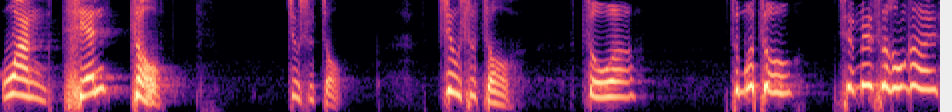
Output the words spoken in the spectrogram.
往前走，就是走，就是走，走啊！怎么走？前面是红海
